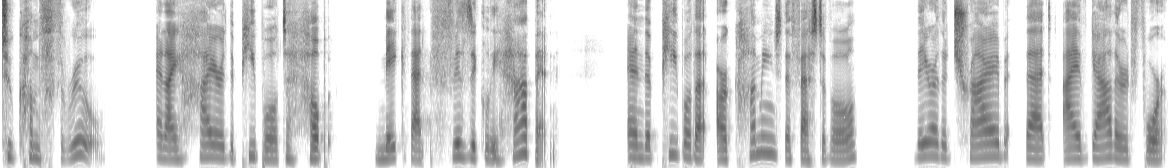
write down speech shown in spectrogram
to come through, and I hired the people to help make that physically happen. And the people that are coming to the festival, they are the tribe that I've gathered for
